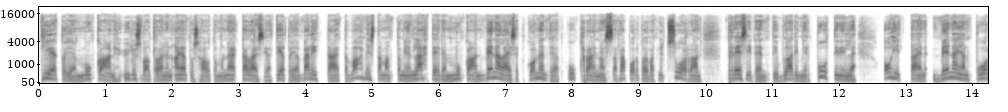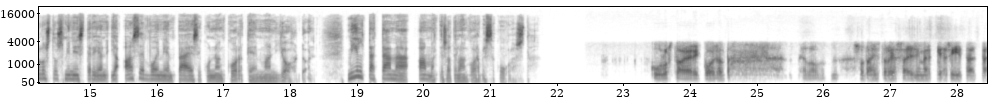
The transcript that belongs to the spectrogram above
tietojen mukaan yhdysvaltalainen ajatushautomo nä- tällaisia tietoja välittää, että vahvistamattomien lähteiden mukaan venäläiset komentajat Ukrainassa raportoivat nyt suoraan presidentti Vladimir Putinille ohittaen Venäjän puolustusministeriön ja asevoimien pääesikunnan korkeimman johdon. Miltä tämä ammattisotilaan korvissa kuulostaa? Kuulostaa erikoiselta Meillä on sotahistoriassa esimerkkejä siitä, että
